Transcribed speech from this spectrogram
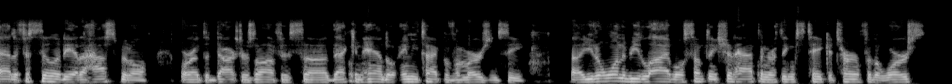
at a facility, at a hospital, or at the doctor's office uh, that can handle any type of emergency. Uh, you don't want to be liable. Something should happen or things take a turn for the worse,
